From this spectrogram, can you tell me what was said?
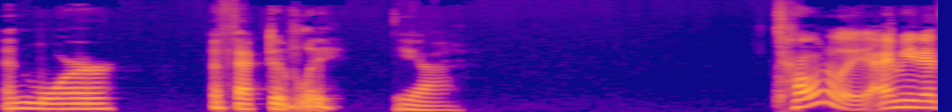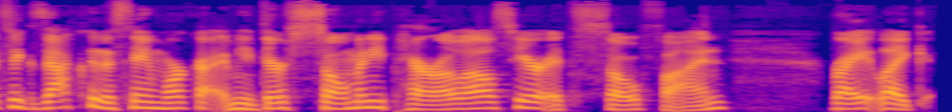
and more effectively. Yeah. Totally. I mean, it's exactly the same work. I mean, there's so many parallels here. It's so fun, right? Like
